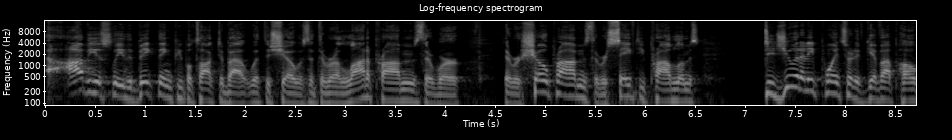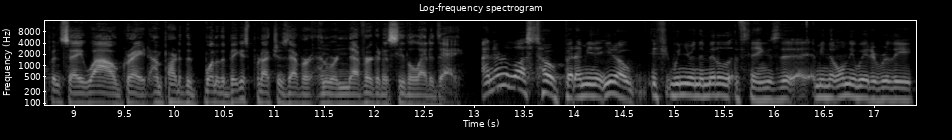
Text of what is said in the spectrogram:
Uh, obviously, the big thing people talked about with the show was that there were a lot of problems. There were there were show problems. There were safety problems. Did you at any point sort of give up hope and say, "Wow, great! I'm part of the, one of the biggest productions ever, and we're never going to see the light of day"? I never lost hope, but I mean, you know, if when you're in the middle of things, the, I mean, the only way to really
